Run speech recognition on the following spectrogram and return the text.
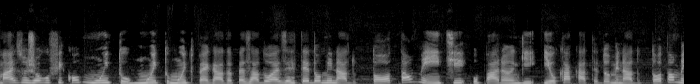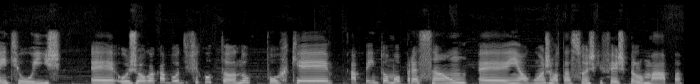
Mas o jogo ficou muito, muito, muito pegado. Apesar do Weiser ter dominado totalmente o Parang e o Kaká ter dominado totalmente o Whis, é, o jogo acabou dificultando porque a PEN tomou pressão é, em algumas rotações que fez pelo mapa.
